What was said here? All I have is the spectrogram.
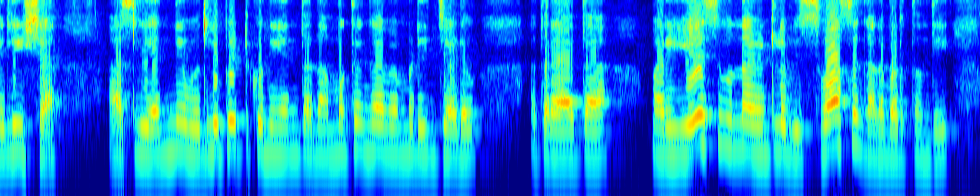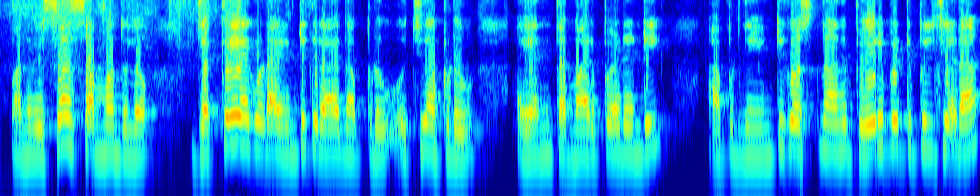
ఏలీషా అసలు ఇవన్నీ వదిలిపెట్టుకుని ఎంత నమ్మకంగా వెంబడించాడు. ఆ తర్వాత మరి ఏసు ఉన్న ఇంట్లో విశ్వాసం కనబడుతుంది. మన విశ్వాస సంబంధంలో జక్కయ్య కూడా ఇంటికి రానప్పుడు వచ్చినప్పుడు ఎంత మారిపోయాడండి? అప్పుడు నీ ఇంటికి వస్తున్నాను పేరు పెట్టి పిలిచాడా?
